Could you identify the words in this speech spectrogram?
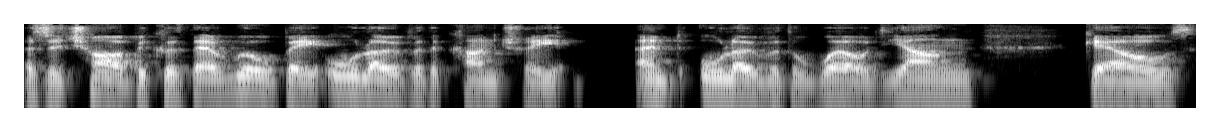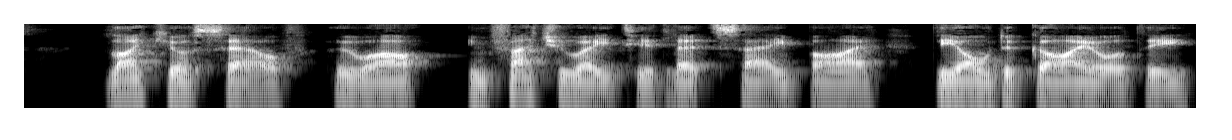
as a child because there will be all over the country and all over the world, young girls like yourself who are infatuated, let's say, by the older guy or the,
